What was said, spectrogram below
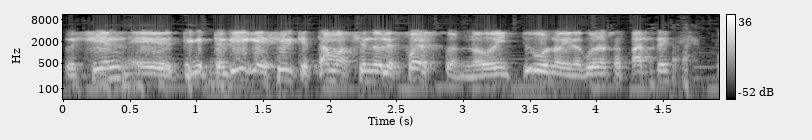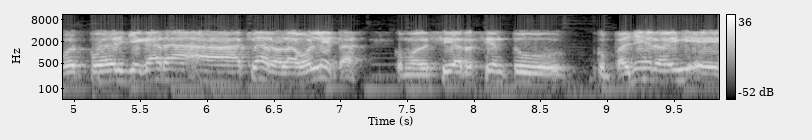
recién, eh, tendría que decir que estamos haciendo el esfuerzo, no 21 y en algunas otras partes, por poder llegar a, claro, a la boleta. Como decía recién tu compañero ahí, eh,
